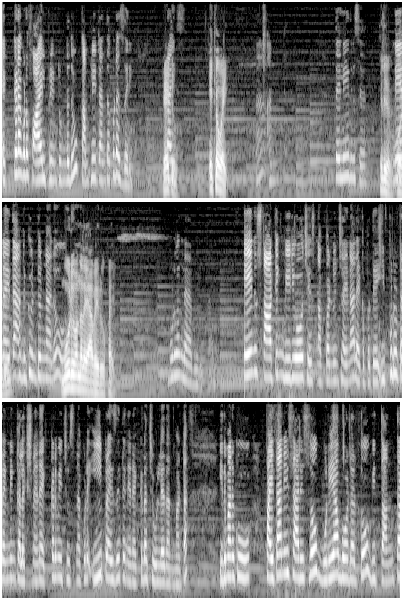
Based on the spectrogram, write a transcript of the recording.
ఎక్కడ కూడా ఫాయిల్ ప్రింట్ ఉండదు. కంప్లీట్ అంతా కూడా జరి. తెలియదు సార్. నేనైతే అనుకుంటున్నాను. మూడు వందల యాభై రూపాయలు. మూడు వందల యాభై రూపాయలు. నేను స్టార్టింగ్ వీడియో చేసినప్పటి నుంచి అయినా లేకపోతే ఇప్పుడు ట్రెండింగ్ కలెక్షన్ అయినా ఎక్కడ మీరు చూసినా కూడా ఈ ప్రైస్ అయితే నేను ఎక్కడ చూడలేదన్నమాట. ఇది మనకు పైతానీ శారీస్లో మునియా బోర్డర్తో విత్ అంతా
